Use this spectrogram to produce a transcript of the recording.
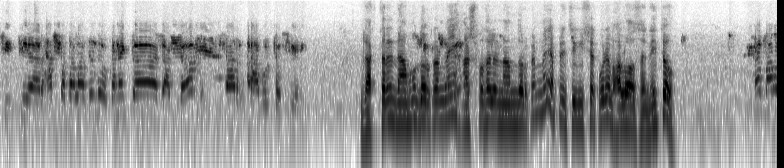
সিসিআর হাসপাতাল আছে যে ওখানে একটা ডাক্তার স্যার আবুল তসলিম ডাক্তারের নামও দরকার নেই হাসপাতালের নাম দরকার নেই আপনি চিকিৎসা করে ভালো আছেন এই তো? হ্যাঁ ভালো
